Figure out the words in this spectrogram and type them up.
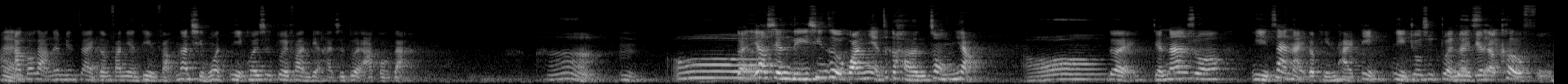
，Agoda 那边再跟饭店订房，那请问你会是对饭店还是对 Agoda？嗯嗯，哦，对，要先厘清这个观念，这个很重要。哦，对，简单说，你在哪个平台订，你就是对那边的客服。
